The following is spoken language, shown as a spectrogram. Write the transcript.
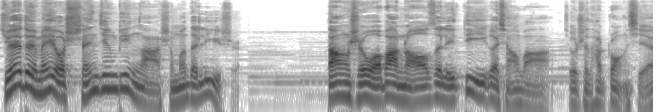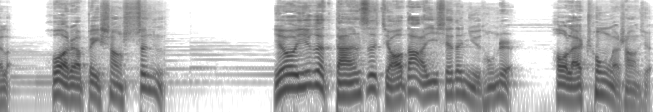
绝对没有神经病啊什么的历史。当时我爸脑子里第一个想法就是他撞邪了，或者被上身了。有一个胆子较大一些的女同志，后来冲了上去，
